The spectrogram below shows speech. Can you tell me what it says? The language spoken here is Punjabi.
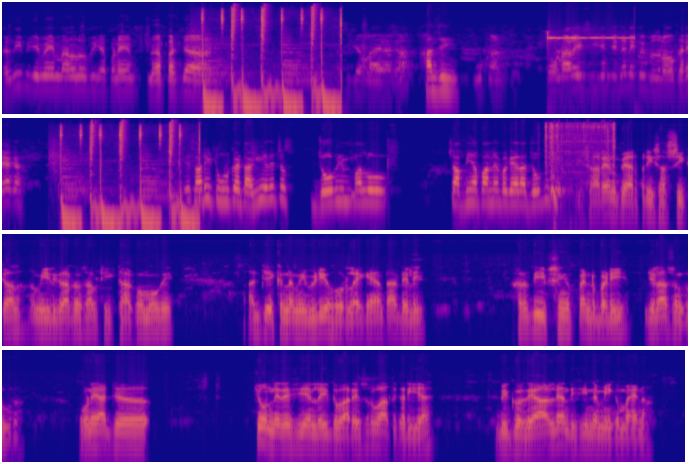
ਹਰਦੀਪ ਜਿਵੇਂ ਮੰਨ ਲਓ ਵੀ ਆਪਣੇ ਆਪਾਂ ਜਾਂ ਸੀਜ਼ਨ ਲਾਇਆਗਾ ਹਾਂਜੀ। ਉਹ ਕਣਕ ਆਉਣ ਵਾਲੇ ਸੀਜ਼ਨ 'ਚ ਇਹਨਾਂ ਨੇ ਕੋਈ ਬਦਲਾਅ ਕਰਿਆਗਾ? ਇਹ ਸਾਰੀ ਟੂਲ ਕਿਟ ਆ ਗਈ ਇਹਦੇ ਚ ਜੋ ਵੀ ਮੰਨ ਲਓ ਚਾਬੀਆਂ ਪਾਨੇ ਵਗੈਰਾ ਜੋ ਵੀ ਸਾਰਿਆਂ ਨੂੰ ਪਿਆਰ ਭਰੀ ਸਤਿ ਸ੍ਰੀ ਅਕਾਲ। ਉਮੀਦ ਕਰਦੇ ਹਾਂ ਸਭ ਠੀਕ ਠਾਕ ਹੋਵੋਗੇ। ਅੱਜ ਇੱਕ ਨਵੀਂ ਵੀਡੀਓ ਹੋਰ ਲੈ ਕੇ ਆਇਆ ਤੁਹਾਡੇ ਲਈ। ਹਰਦੀਪ ਸਿੰਘ ਪਿੰਡ ਬੜੀ ਜ਼ਿਲ੍ਹਾ ਸੰਗਰੂਰ। ਉਹਨੇ ਅੱਜ ਝੋਨੇ ਦੇ ਸੀਜ਼ਨ ਲਈ ਦੁਬਾਰੇ ਸ਼ੁਰੂਆਤ ਕਰੀ ਹੈ ਵੀ ਗੁਰਦਿਆਲ ਲਿਆਂਦੀ ਸੀ ਨਵੀਂ ਕਮੈਨ।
